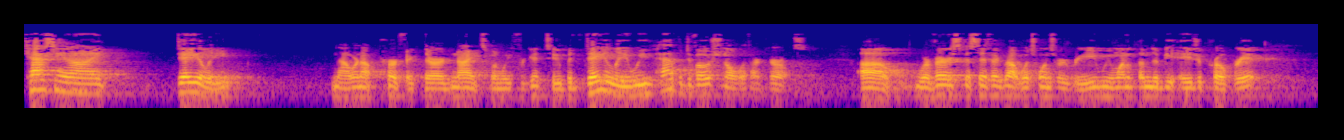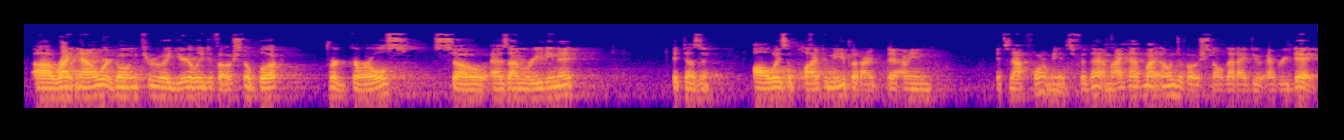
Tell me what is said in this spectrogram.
Cassie and I daily, now we're not perfect, there are nights when we forget to, but daily we have a devotional with our girls. Uh, we're very specific about which ones we read. We want them to be age appropriate. Uh, right now we're going through a yearly devotional book for girls. So as I'm reading it, it doesn't always apply to me, but I, I mean, it's not for me, it's for them. I have my own devotional that I do every day.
